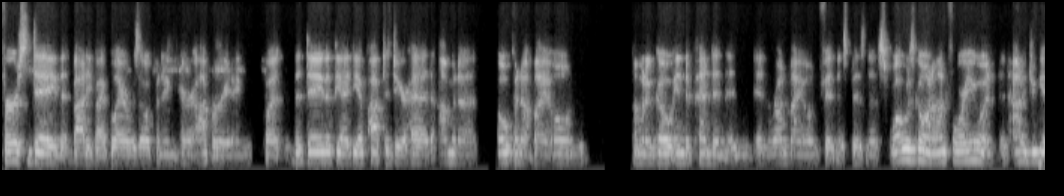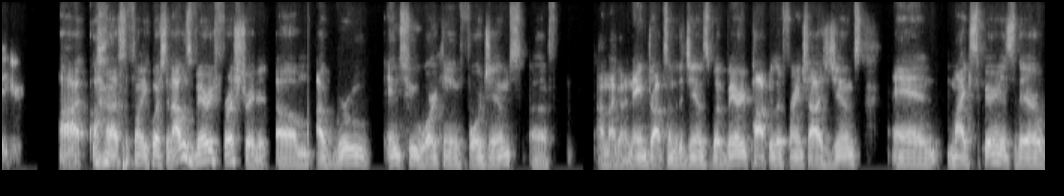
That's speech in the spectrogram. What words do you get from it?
first day that Body by Blair was opening or operating, but the day that the idea popped into your head, I'm gonna open up my own I'm going to go independent and, and run my own fitness business. What was going on for you and, and how did you get here? Uh, that's a funny question. I was very frustrated. Um, I grew into working for gyms. Uh, I'm not going to name drop some of the gyms, but very popular franchise gyms. And my experience there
